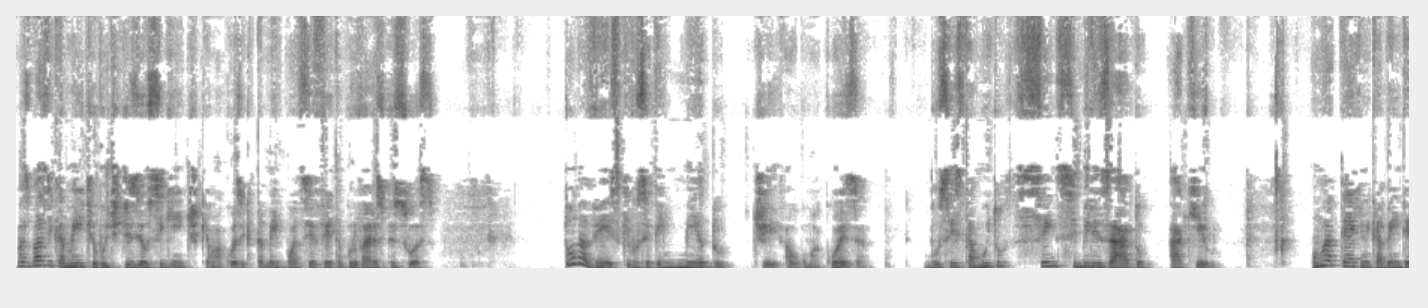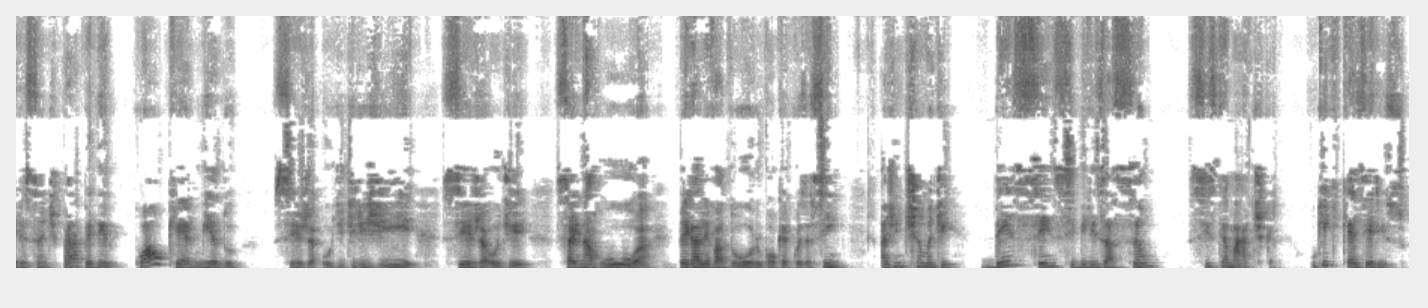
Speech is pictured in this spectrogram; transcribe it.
Mas basicamente eu vou te dizer o seguinte, que é uma coisa que também pode ser feita por várias pessoas. Toda vez que você tem medo de alguma coisa, você está muito sensibilizado àquilo. Uma técnica bem interessante para perder qualquer medo, seja o de dirigir, seja o de sair na rua, pegar elevador ou qualquer coisa assim, a gente chama de dessensibilização sistemática. O que, que quer dizer isso?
